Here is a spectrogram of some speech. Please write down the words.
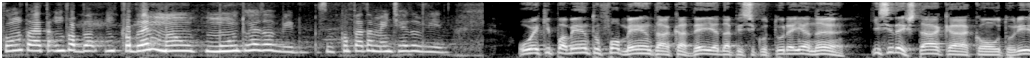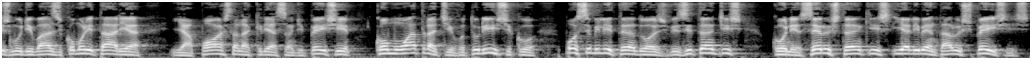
completa, um, problem, um problemão muito resolvido, assim, completamente resolvido. O equipamento fomenta a cadeia da piscicultura Yanã, que se destaca com o turismo de base comunitária e aposta na criação de peixe como um atrativo turístico, possibilitando aos visitantes conhecer os tanques e alimentar os peixes.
